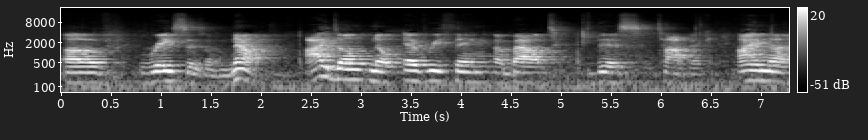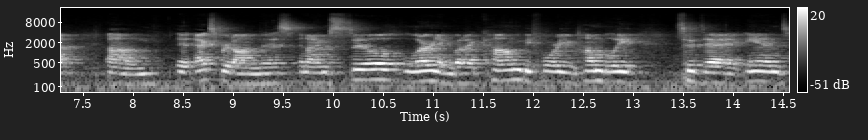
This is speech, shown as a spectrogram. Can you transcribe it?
of racism. Now, I don't know everything about this topic. I am not um, an expert on this, and I'm still learning, but I come before you humbly today. And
